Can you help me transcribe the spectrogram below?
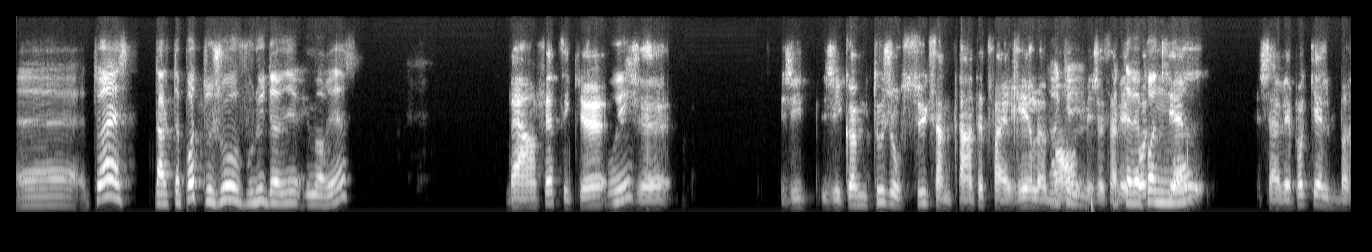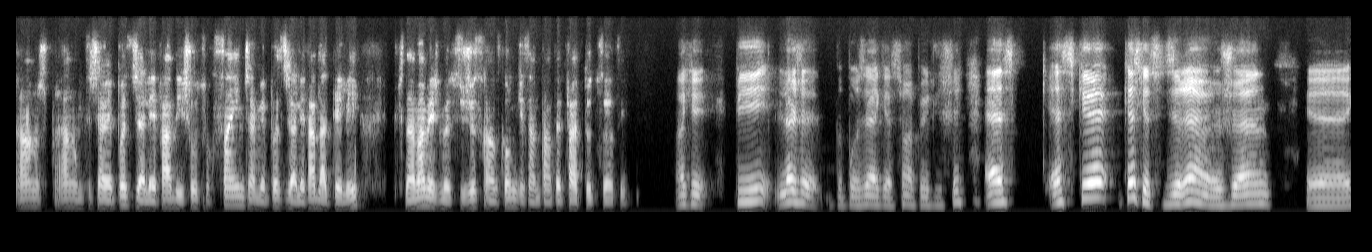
Euh, toi, tu n'as pas toujours voulu devenir humoriste? Ben, en fait, c'est que je. J'ai comme toujours su que ça me tentait de faire rire le monde, mais je ne savais pas, quelle... je savais pas quelle branche prendre. Je ne savais pas si j'allais faire des choses sur scène, je ne savais pas si j'allais faire de la télé. finalement, mais je me suis juste rendu compte que ça me tentait de faire tout ça. OK. Puis là, je vais te poser la question un peu cliché. Est-ce est-ce que qu'est-ce que tu dirais à un jeune euh,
